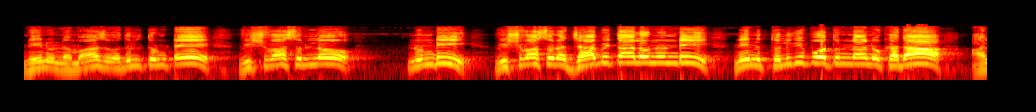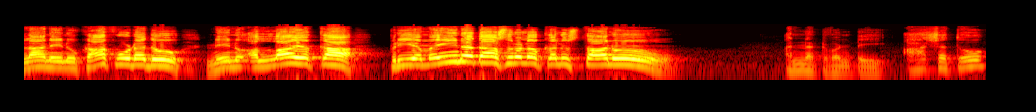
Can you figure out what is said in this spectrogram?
నేను నమాజ్ వదులుతుంటే విశ్వాసుల్లో నుండి విశ్వాసుల జాబితాలో నుండి నేను తొలగిపోతున్నాను కదా అలా నేను కాకూడదు నేను అల్లా యొక్క ప్రియమైన దాసులలో కలుస్తాను అన్నటువంటి ఆశతో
